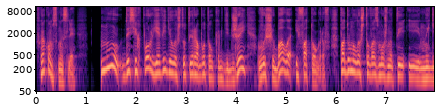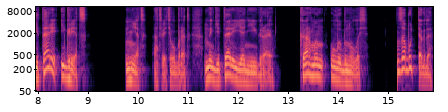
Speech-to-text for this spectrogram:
«В каком смысле? Ну, до сих пор я видела, что ты работал как диджей, вышибала и фотограф. Подумала, что, возможно, ты и на гитаре игрец». «Нет», — ответил Брэд, — «на гитаре я не играю». Кармен улыбнулась. «Забудь тогда».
